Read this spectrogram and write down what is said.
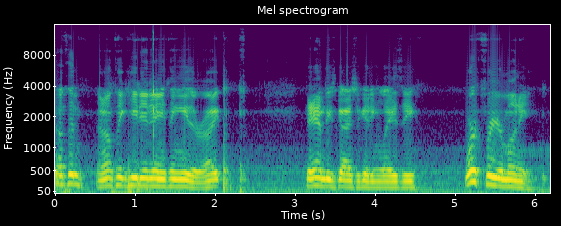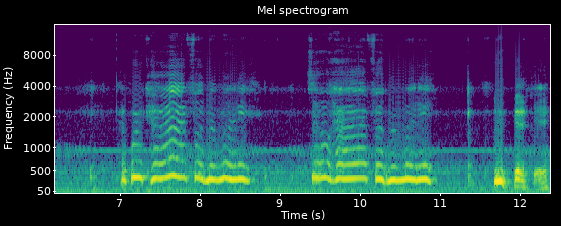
Nothing. I don't think he did anything either, right? Damn, these guys are getting lazy. Work for your money. I work hard for my money. So hard for my money.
